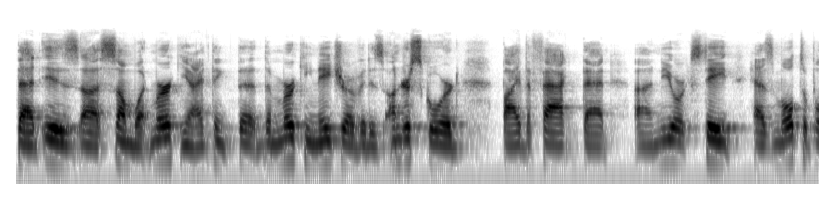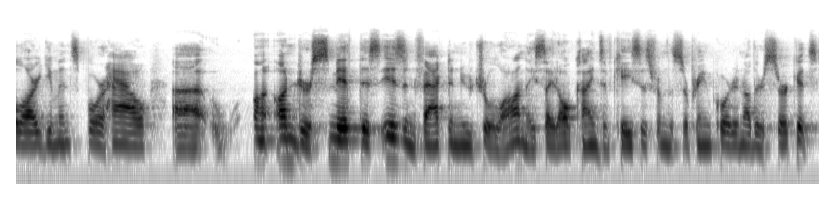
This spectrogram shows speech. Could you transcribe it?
that is uh, somewhat murky. And I think the, the murky nature of it is underscored by the fact that uh, New York State has multiple arguments for how, uh, un- under Smith, this is in fact a neutral law. And they cite all kinds of cases from the Supreme Court and other circuits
